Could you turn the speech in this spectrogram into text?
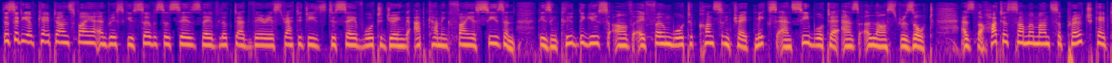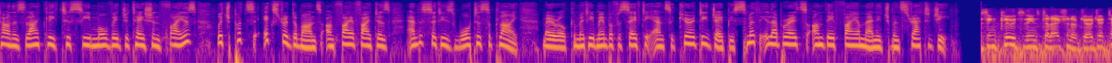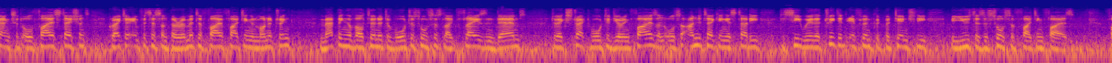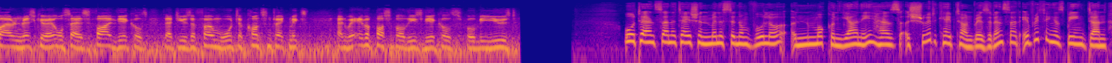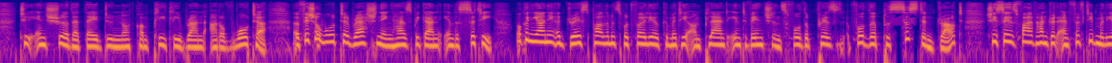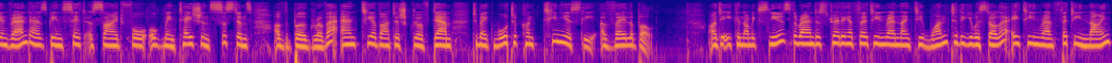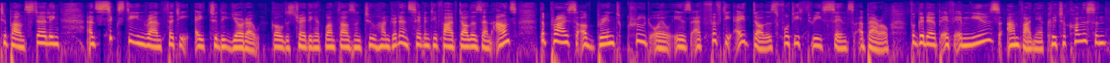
The City of Cape Town's Fire and Rescue Services says they've looked at various strategies to save water during the upcoming fire season. These include the use of a foam water concentrate mix and seawater as a last resort. As the hotter summer months approach, Cape Town is likely to see more vegetation fires, which puts extra demands on firefighters and the city's water supply. Mayoral Committee member for Safety and Security, JP Smith, elaborates on their fire management strategy. This includes the installation of JoJo tanks at all fire stations, greater emphasis on perimeter firefighting and monitoring, mapping of alternative water sources like vleis and dams to extract water during fires, and also undertaking a study to see whether treated effluent could potentially be used as a source of fighting fires. Fire and Rescue also has five vehicles that use a foam water concentrate mix, and wherever possible, these vehicles will be used Water and Sanitation Minister Nomvula Mokonyane has assured Cape Town residents that everything is being done to ensure that they do not completely run out of water. Official water rationing has begun in the city. Mokonyane addressed Parliament's Portfolio Committee on Planned Interventions for the pres- for the persistent drought. She says 550 million rand has been set aside for augmentation systems of the Berg River and Theewaterskloof Dam to make water continuously available on to economics news. The rand is trading at 13 rand 91 to the US dollar, 18 rand 39 to pound sterling, and 16 rand 38 to the euro. Gold is trading at $1,275 an ounce. The price of Brent crude oil is at $58.43 a barrel. For Good Hope FM News, I'm Vanya Kluter-Collison.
